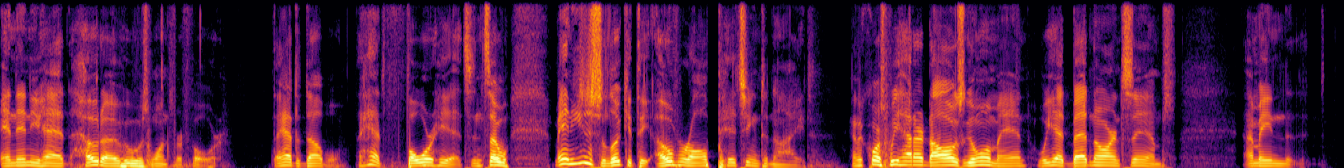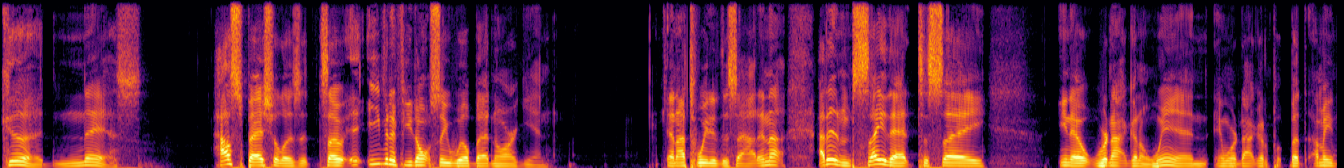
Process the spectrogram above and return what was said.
and then you had Hodo, who was one for four. They had to double. They had four hits. And so, man, you just look at the overall pitching tonight. And of course, we had our dogs going, man. We had Bednar and Sims. I mean, goodness. How special is it? So, even if you don't see Will Bednar again, and I tweeted this out, and I, I didn't say that to say, you know, we're not going to win and we're not going to, but I mean,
